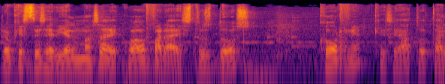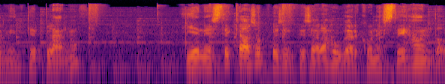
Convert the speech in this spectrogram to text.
Creo que este sería el más adecuado para estos dos. Corner, que sea totalmente plano. Y en este caso, pues empezar a jugar con este handle.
